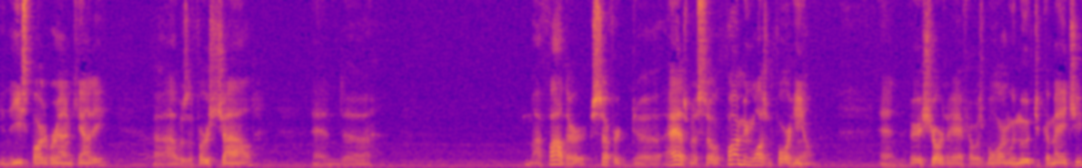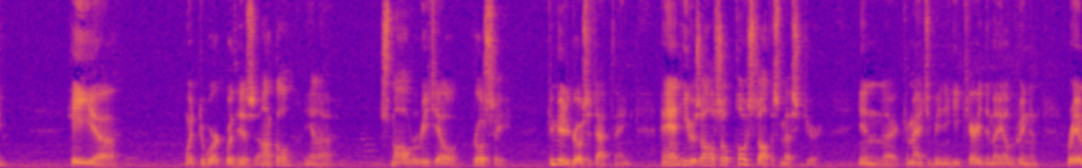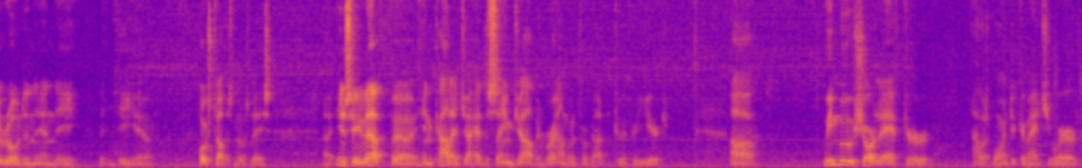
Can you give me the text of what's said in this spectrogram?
in the east part of Brown County. Uh, I was the first child, and my father suffered asthma, so farming wasn't for him. And very shortly after I was born, we moved to Comanche he uh, went to work with his uncle in a small retail grocery, community grocery type thing, and he was also post office messenger in uh, Comanche, meaning he carried the mail between the railroad and, and the, the uh, post office in those days. Uh, interesting enough, uh, in college, I had the same job in Brownwood for about two or three years. Uh, we moved shortly after I was born to Comanche, where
